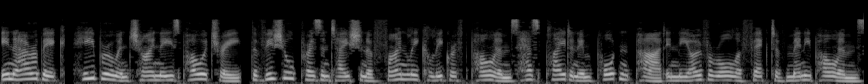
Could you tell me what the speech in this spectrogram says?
In Arabic, Hebrew and Chinese poetry, the visual presentation of finely calligraphed poems has played an important part in the overall effect of many poems.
